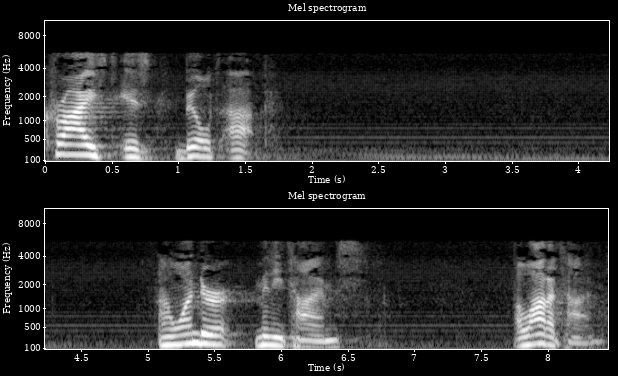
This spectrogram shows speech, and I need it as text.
Christ is built up. I wonder many times, a lot of times,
